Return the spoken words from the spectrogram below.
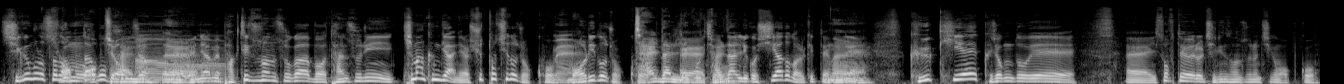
지금으로서는 없다고 없죠. 봐야죠. 어. 네, 왜냐하면 박지수 선수가 뭐 단순히 키만 큰 게 아니라 슈터치도 좋고 네. 머리도 좋고 잘 달리고 네, 또. 잘 달리고 시야도 넓기 때문에 네. 그 키에 그 정도의 소프트웨어를 지닌 선수는 지금 없고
